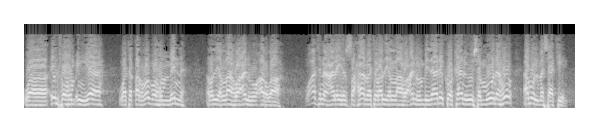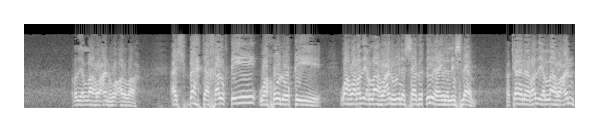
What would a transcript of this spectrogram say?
وإلفهم إياه وتقربهم منه رضي الله عنه وأرضاه. وأثنى عليه الصحابة رضي الله عنهم بذلك وكانوا يسمونه أبو المساكين رضي الله عنه وأرضاه. أشبهت خلقي وخلقي وهو رضي الله عنه من السابقين إلى الإسلام. فكان رضي الله عنه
